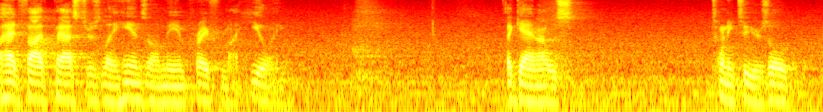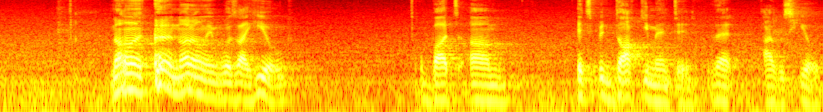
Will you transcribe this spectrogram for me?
I had five pastors lay hands on me and pray for my healing. Again, I was 22 years old. Not only, not only was I healed, but um, it's been documented that I was healed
